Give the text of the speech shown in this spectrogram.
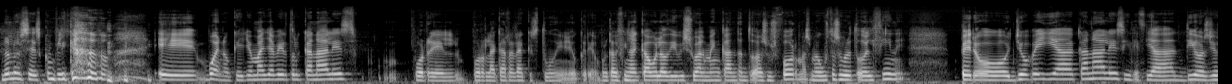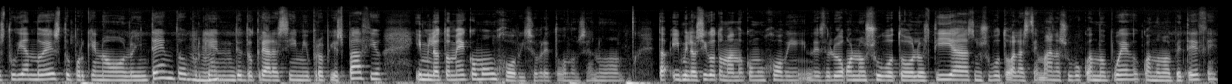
no lo sé, es complicado. Eh, bueno, que yo me haya abierto el canal es por, el, por la carrera que estudio, yo creo, porque al fin y al cabo el audiovisual me encanta en todas sus formas, me gusta sobre todo el cine, pero yo veía canales y decía, Dios, yo estudiando esto, ¿por qué no lo intento? ¿Por qué intento crear así mi propio espacio? Y me lo tomé como un hobby, sobre todo, o sea, no, y me lo sigo tomando como un hobby. Desde luego no subo todos los días, no subo todas las semanas, subo cuando puedo, cuando me apetece.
